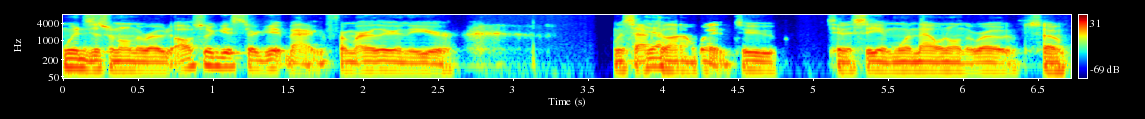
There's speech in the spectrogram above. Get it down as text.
wins this one on the road. Also gets their get back from earlier in the year when South Yeah. Carolina went to Tennessee and won that one on the road. So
